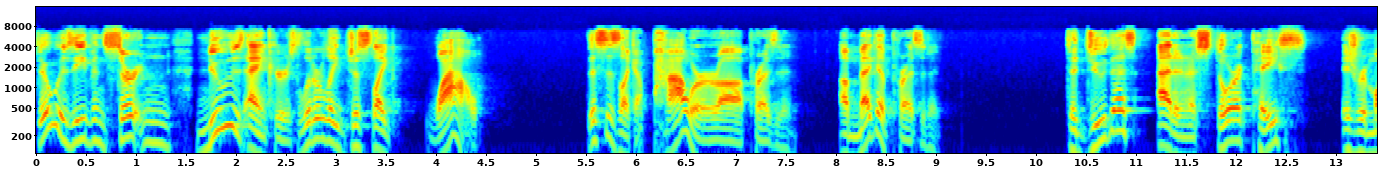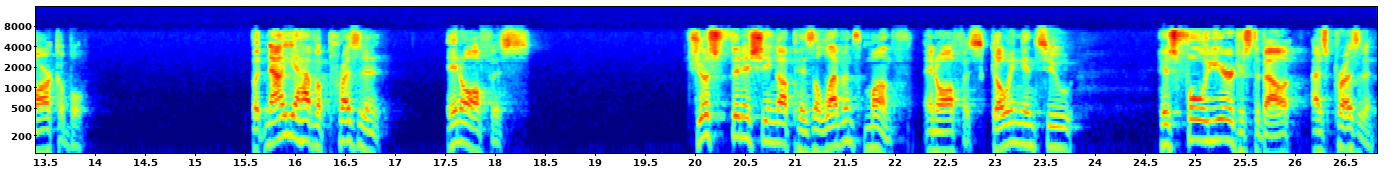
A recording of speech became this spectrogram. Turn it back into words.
There was even certain news anchors literally just like, wow, this is like a power uh, president a mega president. To do this at an historic pace is remarkable. But now you have a president in office, just finishing up his 11th month in office, going into his full year just about as president,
